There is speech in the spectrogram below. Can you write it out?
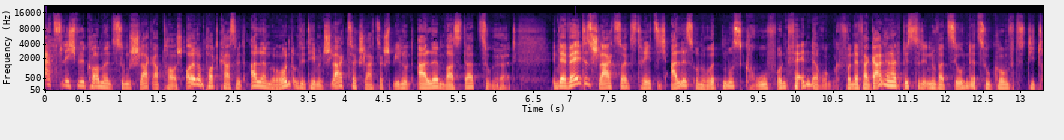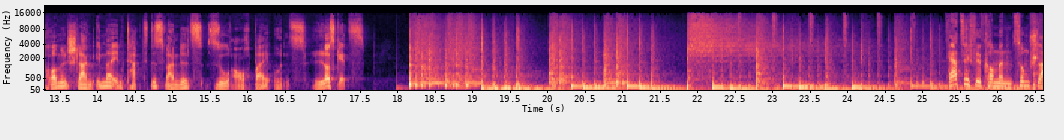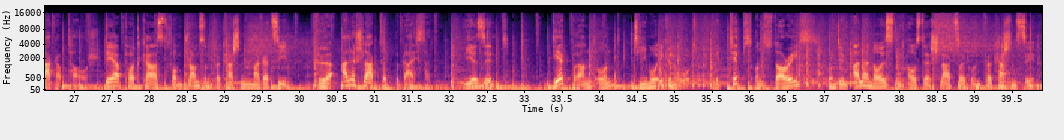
Herzlich willkommen zum Schlagabtausch, eurem Podcast mit allem rund um die Themen Schlagzeug, Schlagzeugspielen und allem, was dazugehört. In der Welt des Schlagzeugs dreht sich alles um Rhythmus, Groove und Veränderung. Von der Vergangenheit bis zu den Innovationen der Zukunft. Die Trommeln schlagen immer im Takt des Wandels, so auch bei uns. Los geht's! Herzlich willkommen zum Schlagabtausch. Der Podcast vom Drums und Percussion Magazin. Für alle Schlagzeugbegeisterten. Wir sind Dirk Brandt und Timo Ickenroth mit Tipps und Stories und dem Allerneuesten aus der Schlagzeug- und Percussion-Szene.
